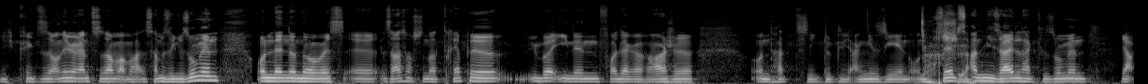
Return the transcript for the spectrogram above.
ich kriege das auch nicht mehr ganz zusammen, aber das haben sie gesungen. Und Lando Norris äh, saß auf so einer Treppe über ihnen vor der Garage und hat sie glücklich angesehen. Und Ach, selbst schön. Andy Seidel hat gesungen. Ja,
